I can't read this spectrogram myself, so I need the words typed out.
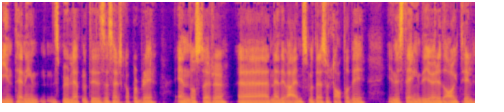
inntjeningsmulighetene til disse selskapene blir enda større eh, ned i veien som et resultat av de investeringene de gjør i dag til,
